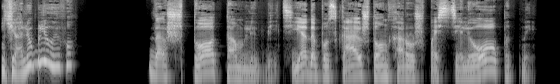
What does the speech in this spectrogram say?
Я люблю его». «Да что там любить? Я допускаю, что он хорош в постели, опытный,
